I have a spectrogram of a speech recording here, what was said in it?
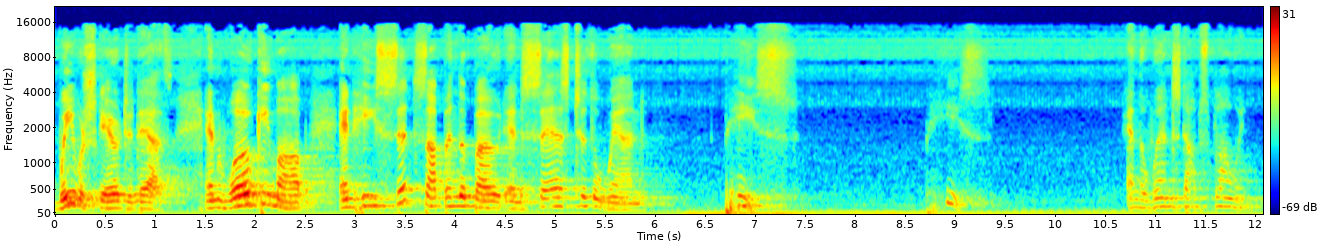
We were scared to death and woke him up, and he sits up in the boat and says to the wind, Peace peace. And the wind stops blowing.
